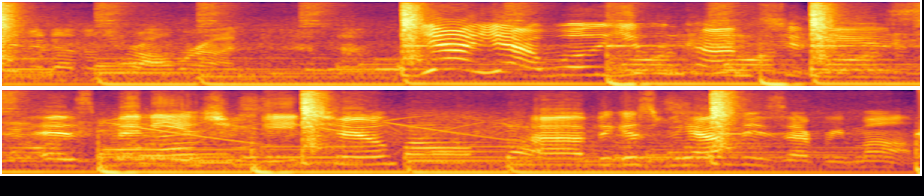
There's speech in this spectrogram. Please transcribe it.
need another trial run. Yeah, yeah. Well, you can come to these as many as you need to uh, because we have these every month.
